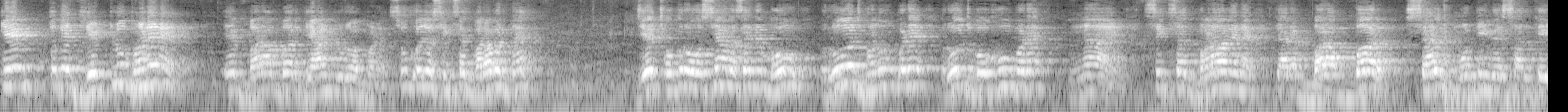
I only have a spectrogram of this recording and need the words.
કેમ? તો કે જેટલું ભણે ને, એ બરાબર ધ્યાનપૂર્વક ભણે. શું કહો છો, શિક્ષક બરાબર ને? જે છોકરો હોશિયાર હશે ને બહુ રોજ ભણવું પડે, રોજ ગોખવું પડે. ના શિક્ષક ભણાવે ને ત્યારે બરાબર સેલ્ફ મોટિવેશનથી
